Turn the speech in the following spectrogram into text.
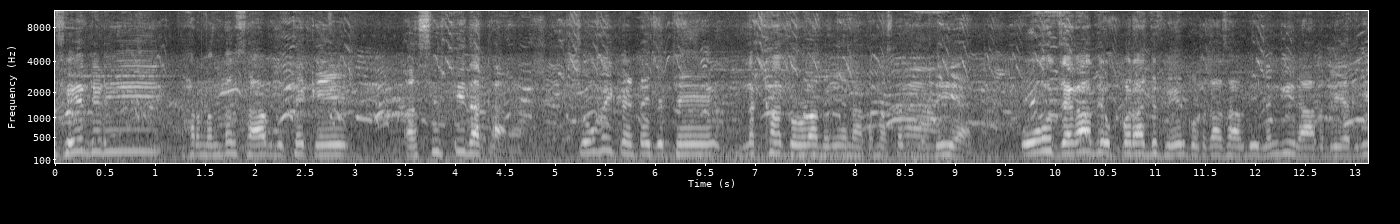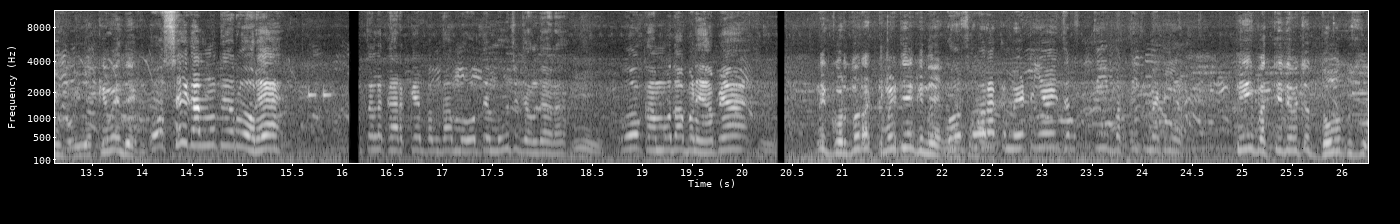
ਫੇਰ ਜਿਹੜੀ ਹਰਮੰਦਰ ਸਾਹਿਬ ਜਿੱਥੇ ਕਿ ਸਿਫਤੀ ਦਾ ਘਰ ਹੈ 24 ਘੰਟੇ ਜਿੱਥੇ ਲੱਖਾਂ ਕਰੋੜਾਂ ਦੁਨੀਆ ਨਤਮਸਤਕ ਹੁੰਦੀ ਹੈ ਉਸ ਜਗ੍ਹਾ ਦੇ ਉੱਪਰ ਅੱਜ ਫੇਰ ਗੁਟਕਾ ਸਾਹਿਬ ਦੀ ਲੰਘੀ ਰਾਤ ਬੇਅਦਬੀ ਹੋਈ ਹੈ ਕਿਵੇਂ ਦੇਖਦੇ ਉਸੇ ਗੱਲ ਨੂੰ ਤੇ ਰੋ ਰਿਹਾ ਹੈ। ਕਤਲ ਕਰਕੇ ਬੰਦਾ ਮੌਤ ਦੇ ਮੂੰਹ 'ਚ ਜਾਂਦਾ ਨਾ ਉਹ ਕੰਮ ਉਹਦਾ ਬਣਿਆ ਪਿਆ ਹੈ। ਨਹੀਂ ਗੁਰਦੁਆਰਾ ਕਮੇਟੀਆਂ ਕਿੰਨੀਆਂ ਕੁ ਨੇ? ਗੁਰਦੁਆਰਾ ਕਮੇਟੀਆਂ 30 32 ਕਮੇਟੀਆਂ 30 32 ਦੇ ਵਿੱਚ ਦੋ ਤੁਸੀਂ?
